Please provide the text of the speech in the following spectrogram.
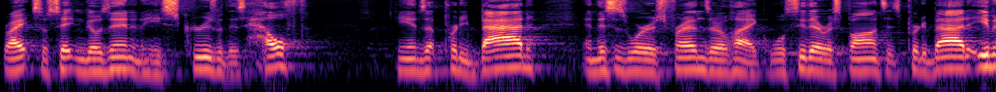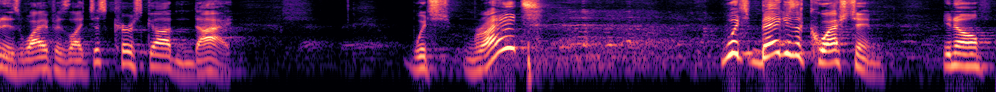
right? So Satan goes in and he screws with his health. He ends up pretty bad. And this is where his friends are like, We'll see their response. It's pretty bad. Even his wife is like, Just curse God and die. Which, right? Which begs a question. You know,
